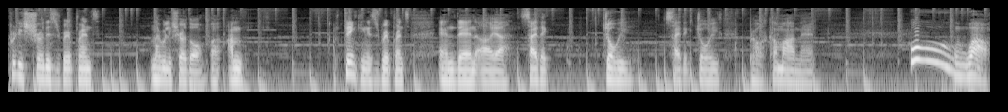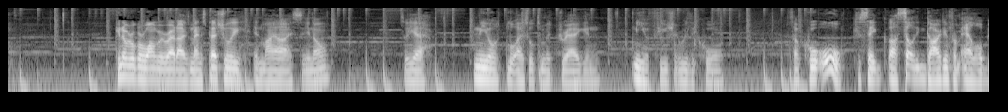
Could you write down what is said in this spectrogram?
pretty sure this is reprint. I'm not really sure though. Uh, I'm I'm thinking this is reprints. And then uh yeah, Psychic Joey, Psychic Joey, bro, come on, man. Woo! Wow. Can never go wrong with red eyes, man, especially in my eyes, you know? So yeah, Neo's Blue Eyes Ultimate Dragon, Neo Fusion, really cool. Some cool, oh, can say uh, Celtic Guardian from LOB.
